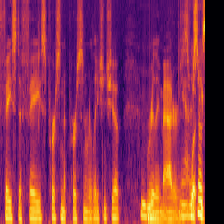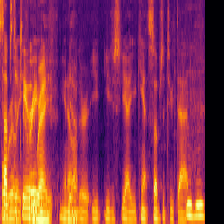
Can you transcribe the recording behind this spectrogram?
face to face, person to person relationship Mhm. really matters. Yeah, It's there's what no people really substitute. crave. Right. You know, Yeah. there you, you just yeah, you can't substitute that. Mhm.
